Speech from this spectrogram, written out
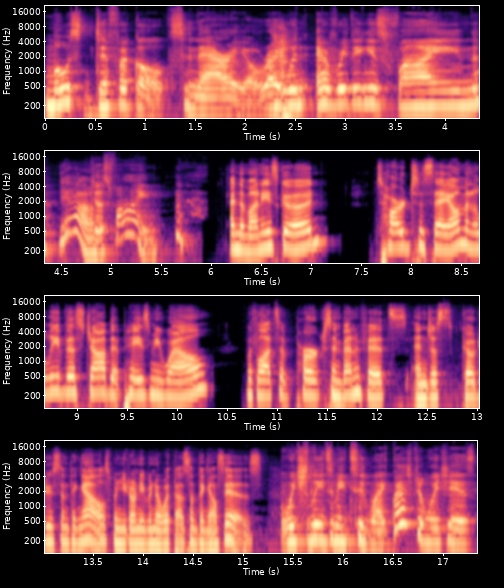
most difficult scenario, right? when everything is fine. Yeah. Just fine. and the money's good. It's hard to say, oh, I'm going to leave this job that pays me well with lots of perks and benefits and just go do something else when you don't even know what that something else is. Which leads me to my question, which is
